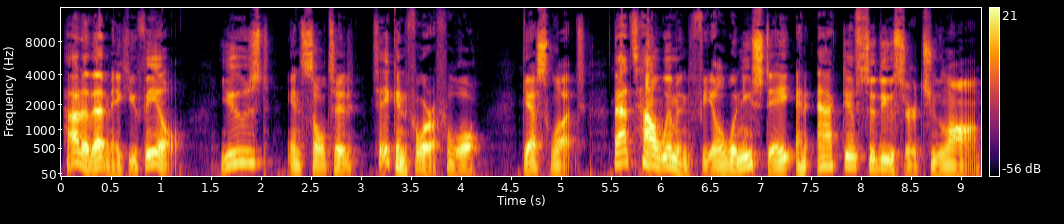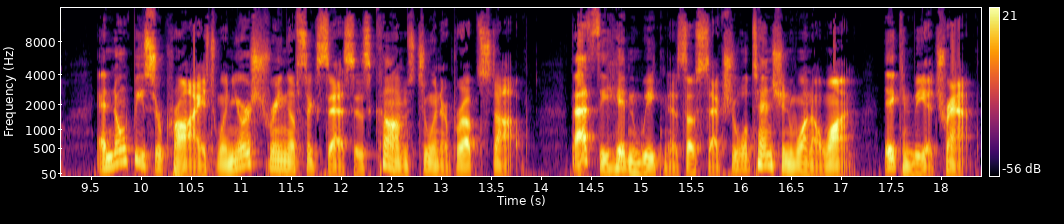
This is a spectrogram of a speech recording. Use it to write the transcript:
How did that make you feel? Used, insulted, taken for a fool. Guess what? That's how women feel when you stay an active seducer too long. And don't be surprised when your string of successes comes to an abrupt stop. That's the hidden weakness of Sexual Tension 101. It can be a trap.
